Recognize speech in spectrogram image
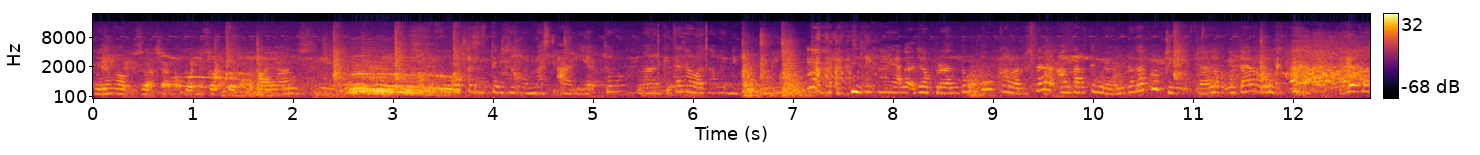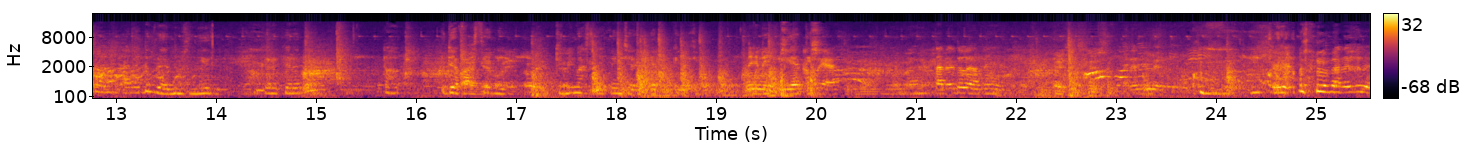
Dia nggak bisa nggak bisa pertanyaan sih. Kita setim sama Mas Arya tuh malah kita sama-sama dibully Jadi kayak Nggak ada berantem tuh kalau harusnya antar tim ya. Mereka tuh di dalam intern. Jadi aku sama Arya tuh berantem sendiri Gara-gara tuh udah pasti nih Gini Mas lihat nih jaraknya begini gini Nih nih nih ya? Tadi tuh katanya Ada dulu. Ada dulu.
